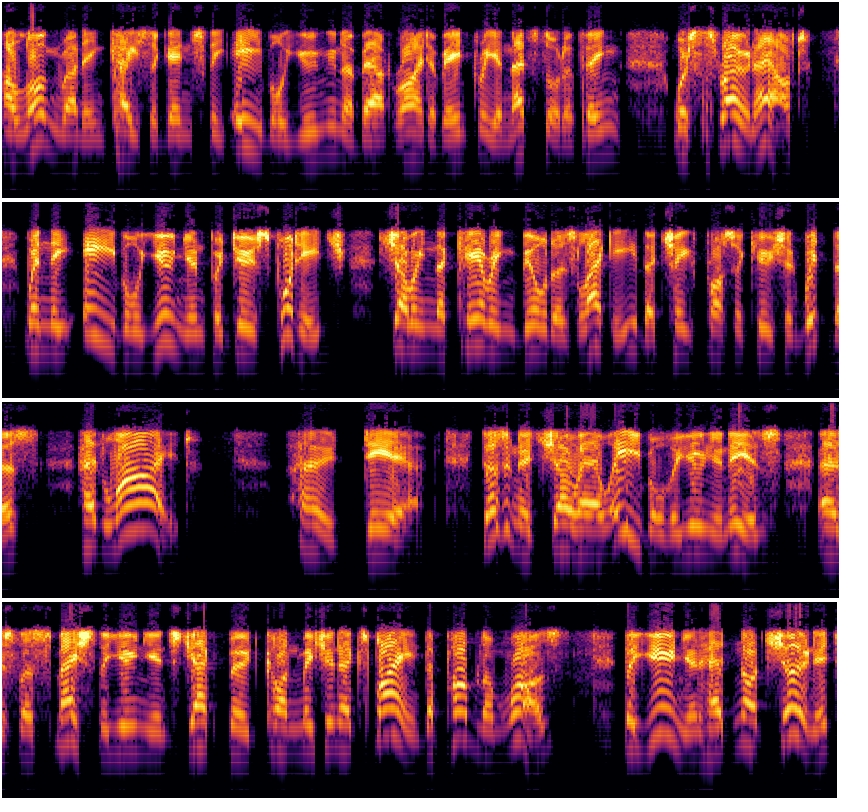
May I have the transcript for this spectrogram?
a long running case against the evil union about right of entry and that sort of thing was thrown out when the evil union produced footage showing the caring builder's lackey, the chief prosecution witness, had lied. Oh dear. Doesn't it show how evil the union is, as the Smash the Union's jackboot con mission explained? The problem was the union had not shown it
